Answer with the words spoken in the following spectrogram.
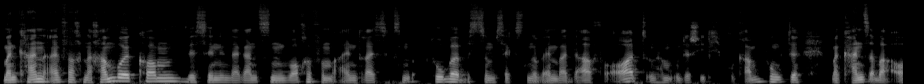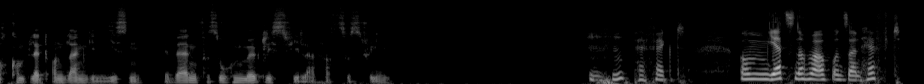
man kann einfach nach Hamburg kommen. Wir sind in der ganzen Woche vom 31. Oktober bis zum 6. November da vor Ort und haben unterschiedliche Programmpunkte. Man kann es aber auch komplett online genießen. Wir werden versuchen, möglichst viel einfach zu streamen. Mhm, perfekt. Um jetzt nochmal auf unseren Heft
